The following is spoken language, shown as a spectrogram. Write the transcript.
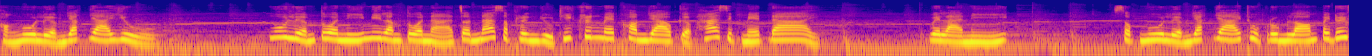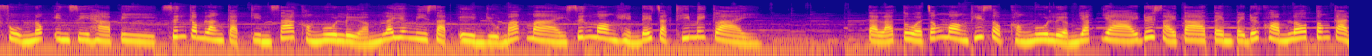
ของงูเหลือมยักษ์ย้ายอยู่ งูเหลือมตัวนี้มีลำตัวหนาจนหน้าสะพรึงอยู่ที่ครึ่งเมตรความยาวเกือบ 50 เมตรได้ เวลานี้ศพงูเหลือมยักษ์ย้ายถูกรุมล้อมไปด้วยฝูงนกอินทรีฮาปี ซึ่งกำลังกัดกินซากของงูเหลือมและยังมีสัตว์อื่นอยู่มากมาย ซึ่งมองเห็นได้จากที่ไม่ไกล แต่ละตัวจ้องมองที่ศพของงูเหลือมยักษ์ย้ายด้วยสายตาเต็มไปด้วยความโลภต้องการ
